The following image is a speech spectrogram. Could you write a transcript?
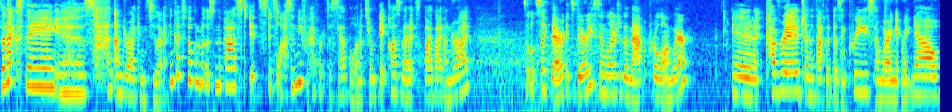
The next thing is an under eye concealer. I think I've spoken about this in the past. It's it's lasted me forever. It's a sample and it's from IT Cosmetics Bye Bye Under Eye. So it looks like there. It's very similar to the MAC Pro Longwear in coverage and the fact that it doesn't crease. I'm wearing it right now.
